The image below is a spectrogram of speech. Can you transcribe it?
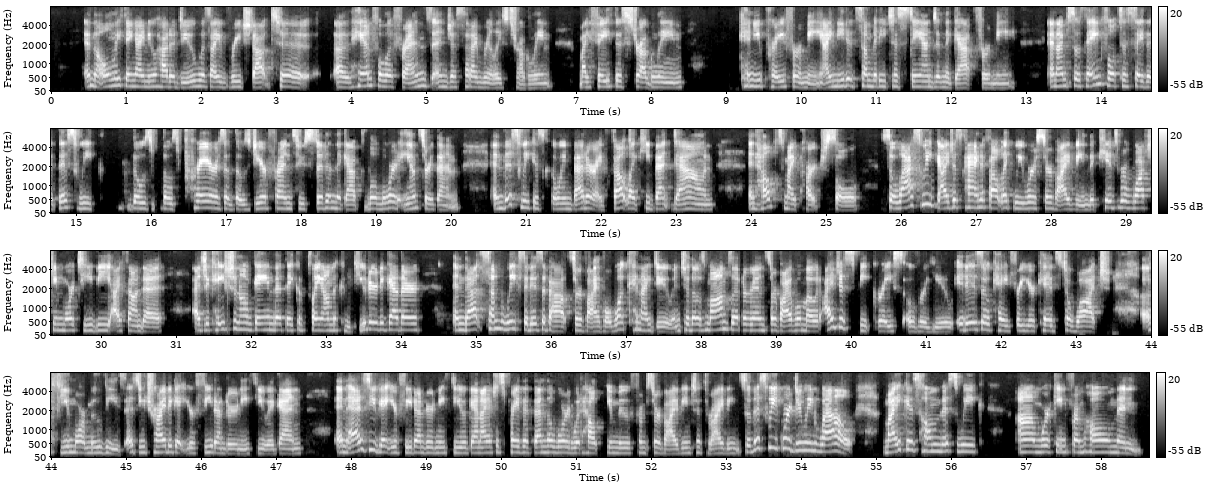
and the only thing I knew how to do was I reached out to a handful of friends and just said, I'm really struggling. My faith is struggling can you pray for me? I needed somebody to stand in the gap for me. And I'm so thankful to say that this week, those those prayers of those dear friends who stood in the gap, the Lord answered them. And this week is going better. I felt like He bent down and helped my parched soul. So last week, I just kind of felt like we were surviving. The kids were watching more TV. I found a educational game that they could play on the computer together and that some weeks it is about survival. What can i do? And to those moms that are in survival mode i just speak grace over you. It is okay for your kids to watch a few more movies as you try to get your feet underneath you again. And as you get your feet underneath you again i just pray that then the lord would help you move from surviving to thriving. So this week we're doing well. Mike is home this week um, working from home and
